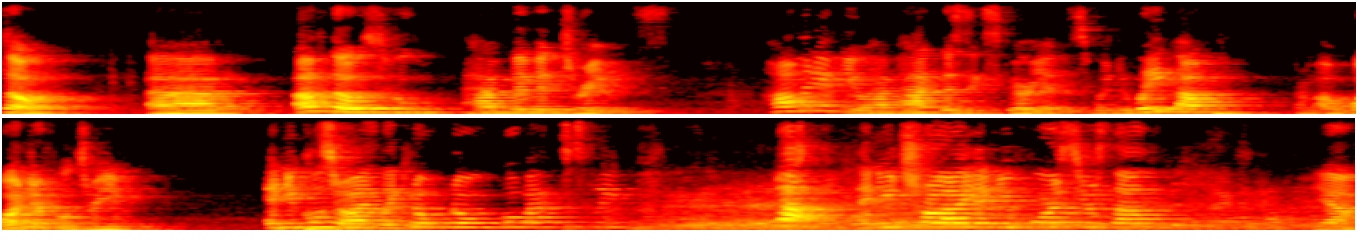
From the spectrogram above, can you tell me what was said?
So, um, of those who have vivid dreams, how many of you have had this experience when you wake up from a wonderful dream and you close your eyes like, no, no, go back to sleep. And you try and you force yourself. Yeah,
